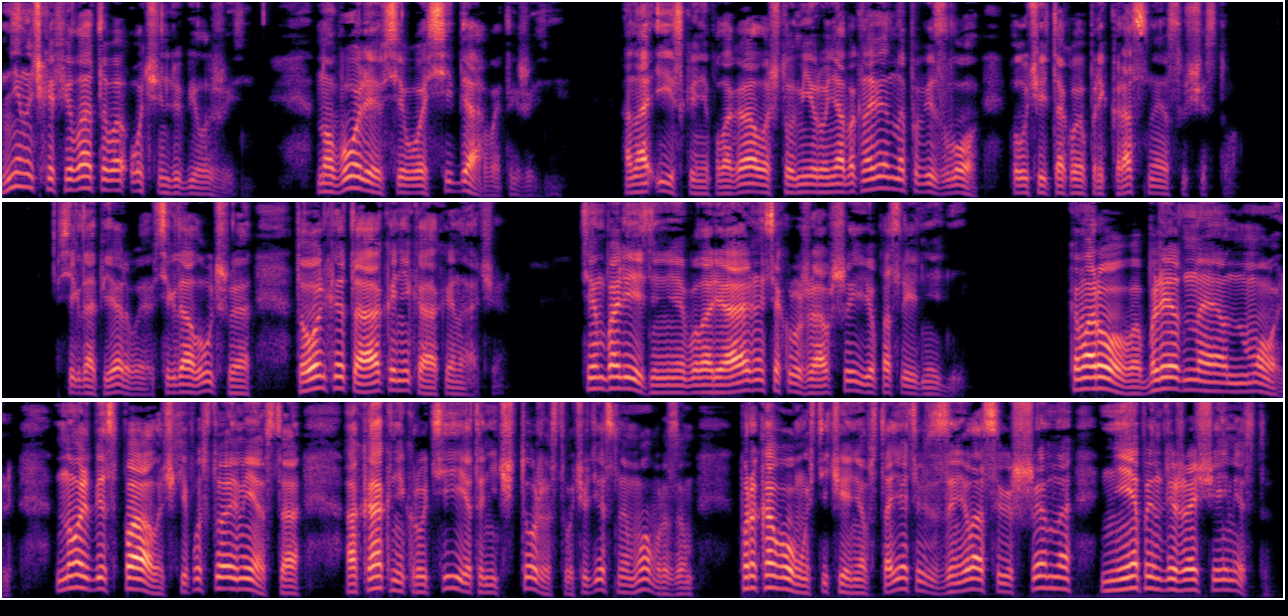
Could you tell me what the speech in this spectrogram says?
Ниночка Филатова очень любила жизнь, но более всего себя в этой жизни. Она искренне полагала, что миру необыкновенно повезло получить такое прекрасное существо. Всегда первое, всегда лучшее, только так и никак иначе тем болезненнее была реальность, окружавшая ее последние дни. Комарова, бледная моль, ноль без палочки, пустое место, а как ни крути, это ничтожество чудесным образом, по роковому стечению обстоятельств, заняла совершенно не принадлежащее место.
